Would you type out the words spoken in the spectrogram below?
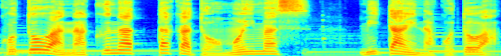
ことはなくなったかと思います。みたいなことは。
